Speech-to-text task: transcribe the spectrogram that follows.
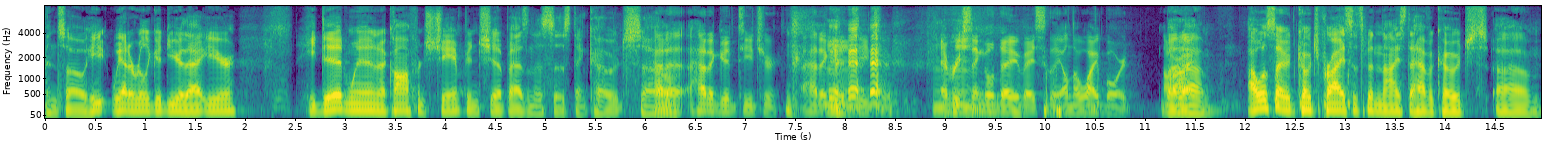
and so he we had a really good year that year. He did win a conference championship as an assistant coach. So Had a had a good teacher. I had a good teacher every single day, basically on the whiteboard. All But right. um, I will say with Coach Price, it's been nice to have a coach um,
